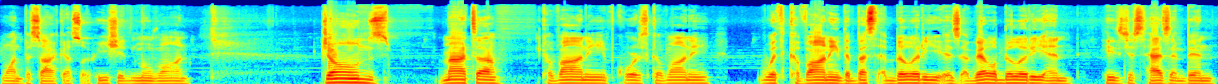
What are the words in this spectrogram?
Wan-Bissaka, so he should move on. Jones, Mata, Cavani, of course, Cavani. With Cavani, the best ability is availability, and he just hasn't been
